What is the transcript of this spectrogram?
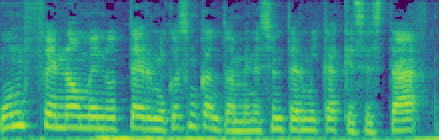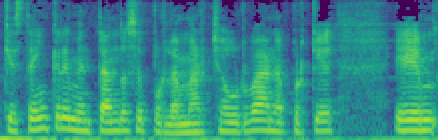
un fenómeno térmico, es una contaminación térmica que se está, que está incrementándose por la marcha urbana, porque eh,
